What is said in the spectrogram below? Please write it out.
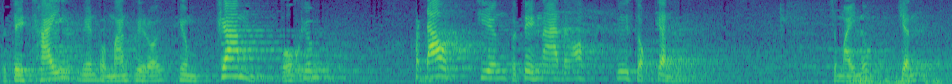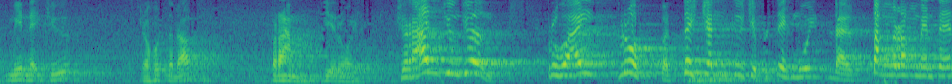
ប្រទេសថៃមានប្រមាណភាគរយខ្ញុំចាំព្រោះខ្ញុំបដោតជាងប្រទេសណាទាំងអស់គឺស្រុកចិនសម័យនោះចិនមានអ្នកជឿរហូតដល់5%ច្រើនជាងយើងព្រោះអីព្រោះប្រទេសចិនគឺជាប្រទេសមួយដែលតឹងរឹងមែនទែន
